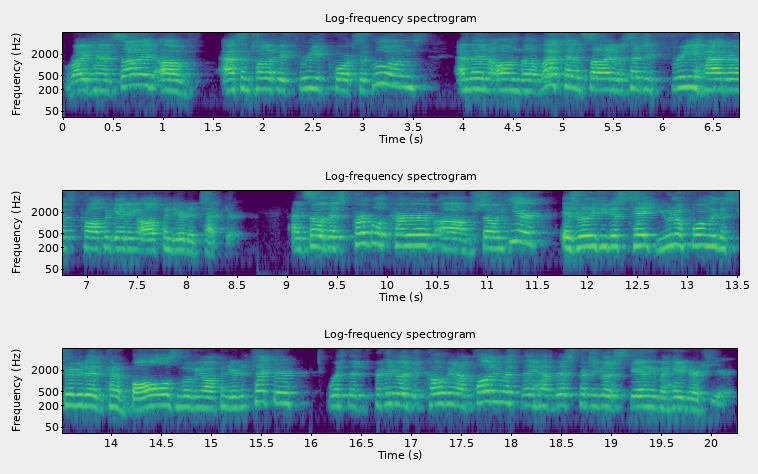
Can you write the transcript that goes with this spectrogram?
right-hand side of asymptotically free quarks or gluons, and then on the left-hand side, of essentially free hadrons propagating off into your detector. And so this purple curve um, shown here is really if you just take uniformly distributed kind of balls moving off into your detector with the particular Jacobian I'm plotting with, they have this particular scaling behavior here.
